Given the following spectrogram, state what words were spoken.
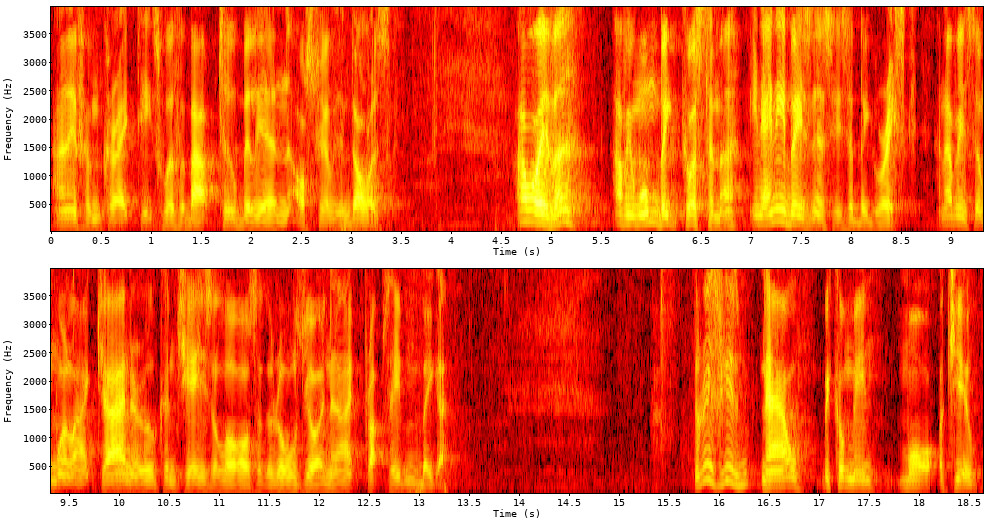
and if I'm correct, it's worth about 2 billion Australian dollars. However, having one big customer in any business is a big risk. And having someone like China who can change the laws or the rules during the night, perhaps even bigger. The risk is now becoming more acute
